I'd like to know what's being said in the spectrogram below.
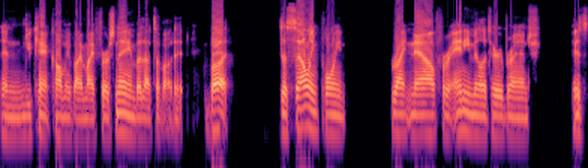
And you can't call me by my first name, but that's about it. But the selling point right now for any military branch is,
